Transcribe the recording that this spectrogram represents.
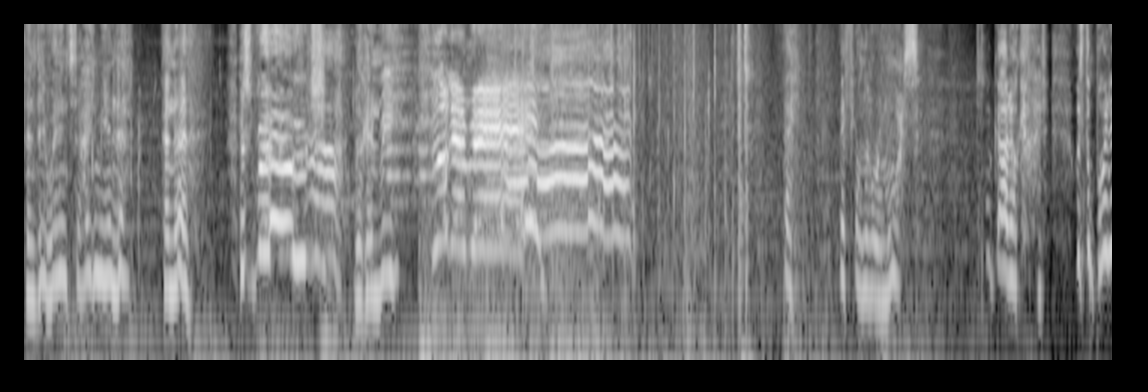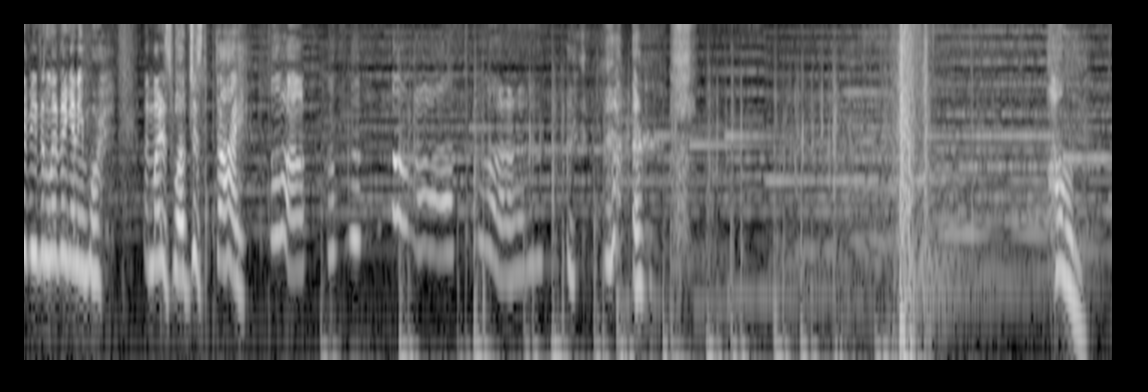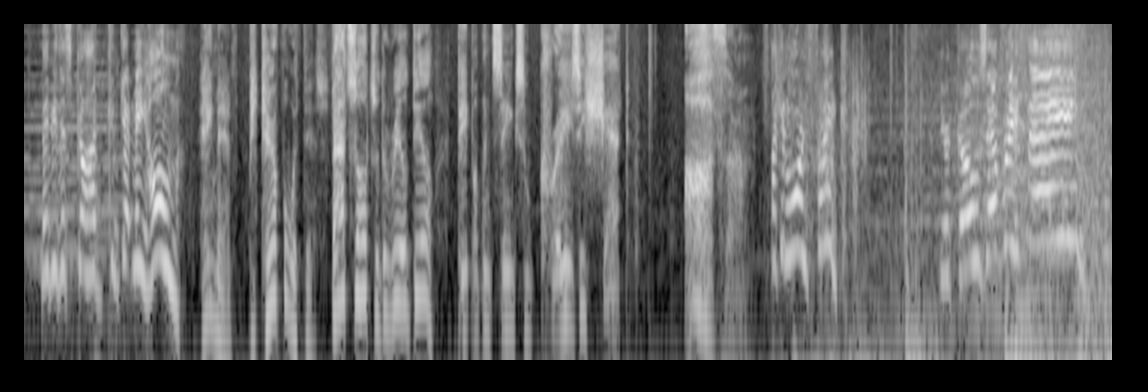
Then they went inside me, and then, and then, Scrooge! Look at me! Look at me! They, they feel no remorse. Oh God, oh God. What's the point of even living anymore? I might as well just die. Home. Maybe this God can get me home. Hey, man, be careful with this. Bath salts are the real deal. People been seeing some crazy shit. Awesome. I can warn Frank. Here goes everything!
